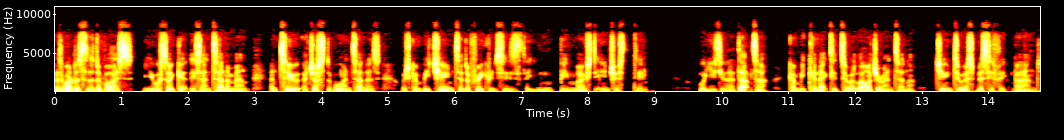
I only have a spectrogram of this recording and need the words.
As well as the device, you also get this antenna mount and two adjustable antennas which can be tuned to the frequencies that you be most interested in, or using an adapter can be connected to a larger antenna tuned to a specific band.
